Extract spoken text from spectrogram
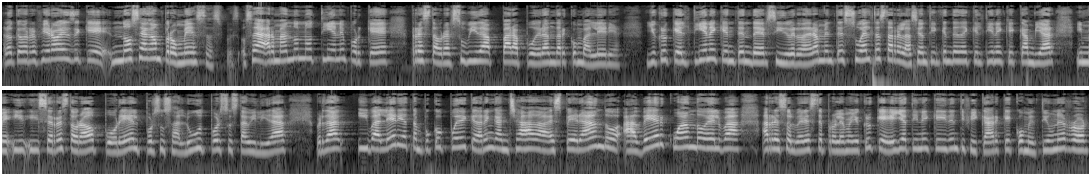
a lo que me refiero es de que no se hagan promesas, pues. O sea, Armando no tiene por qué restaurar su vida para poder andar con Valeria. Yo creo que él tiene que entender, si verdaderamente suelta esta relación, tiene que entender que él tiene que cambiar y, me, y ser restaurado por él, por su salud, por su estabilidad, ¿verdad? Y Valeria tampoco puede quedar enganchada esperando a ver cuándo él va a resolver este problema. Yo creo que ella tiene que identificar que cometió un error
